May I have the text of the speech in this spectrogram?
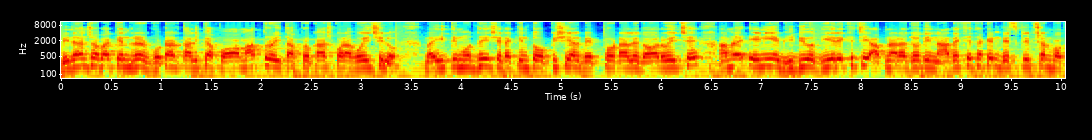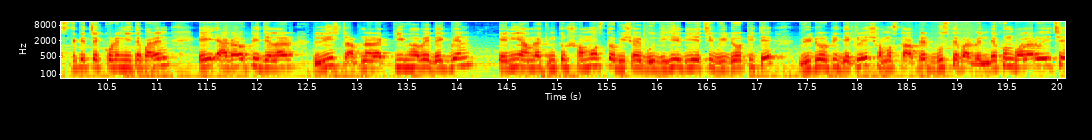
বিধানসভা কেন্দ্রের ভোটার তালিকা পাওয়া মাত্রই তা প্রকাশ করা হয়েছিল। বা ইতিমধ্যেই সেটা কিন্তু অফিসিয়াল ওয়েব পোর্টালে দেওয়া রয়েছে। আমরা এ নিয়ে ভিডিও দিয়ে রেখেছি। আপনারা যদি না দেখে থাকেন ডেসক্রিপশন বক্স থেকে চেক করে নিতে পারেন। এই এগারোটি জেলার লিস্ট আপনারা কীভাবে দেখবেন, এ নিয়ে আমরা কিন্তু সমস্ত বিষয় বুঝিয়ে দিয়েছি ভিডিওটিতে। ভিডিওটি দেখলেই সমস্ত আপডেট বুঝতে পারবেন। দেখুন, বলা রয়েছে,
